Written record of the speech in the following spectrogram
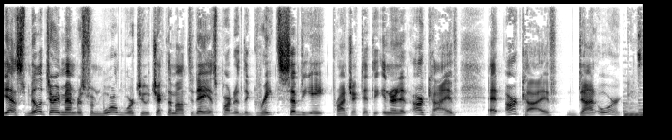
Yes, military members from World War II. Check them out today as part of the Great 78 Project at the Internet Archive at archive.org.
